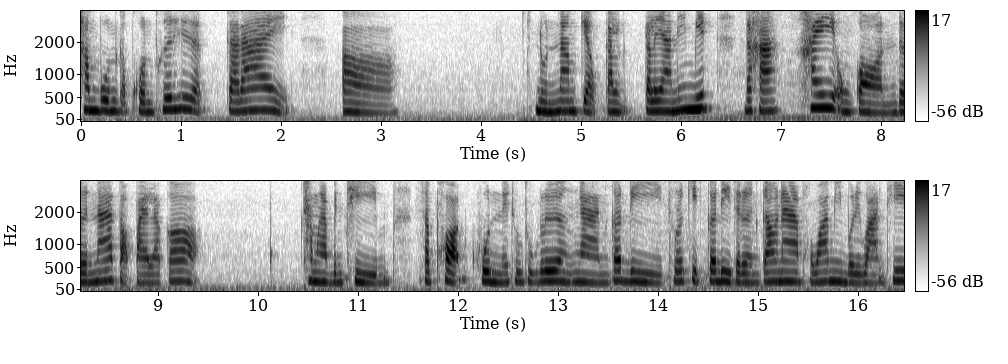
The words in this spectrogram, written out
ทำบุญกับคนเพื่อที่จะจะได้ หนุนนำเกี่ยวกับกัลยาณมิตรนะคะ ให้องค์กรเดินหน้าต่อไปแล้วก็ทำงานเป็นทีมสปอร์ตคุณในทุกๆ เรื่องงานก็ดีธุรกิจก็ดีเจริญก้าวหน้า เพราะว่ามีบริวารที่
